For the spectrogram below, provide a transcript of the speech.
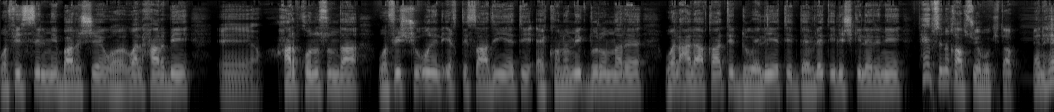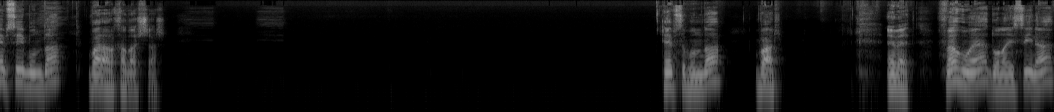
ve fis silmi barışı ve vel harbi e, harp konusunda ve fiş şuunil iktisadiyeti ekonomik durumları vel alakati duveliyeti devlet ilişkilerini hepsini kapsıyor bu kitap. Yani hepsi bunda var arkadaşlar. Hepsi bunda var. Evet. Fehuve dolayısıyla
